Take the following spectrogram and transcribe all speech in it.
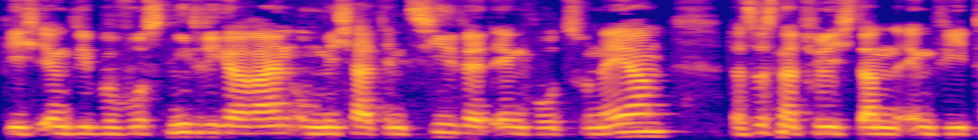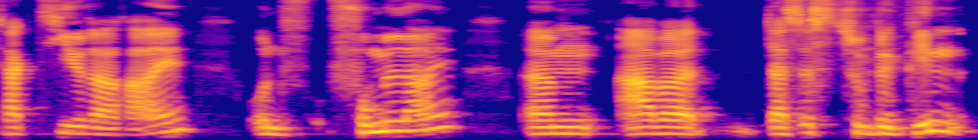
Gehe ich irgendwie bewusst niedriger rein, um mich halt dem Zielwert irgendwo zu nähern? Das ist natürlich dann irgendwie Taktiererei und Fummelei. Ähm, aber das ist zu Beginn,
